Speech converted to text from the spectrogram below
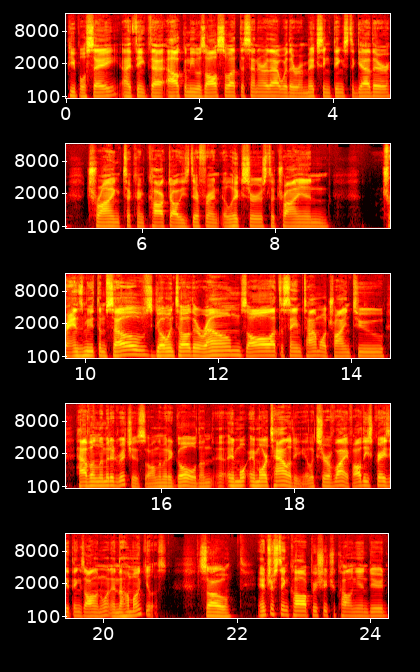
people say. I think that alchemy was also at the center of that where they were mixing things together trying to concoct all these different elixirs to try and transmute themselves, go into other realms, all at the same time while trying to have unlimited riches, unlimited gold, un- uh, immor- immortality, elixir of life, all these crazy things all in one, and the homunculus. So interesting call. Appreciate you calling in, dude.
